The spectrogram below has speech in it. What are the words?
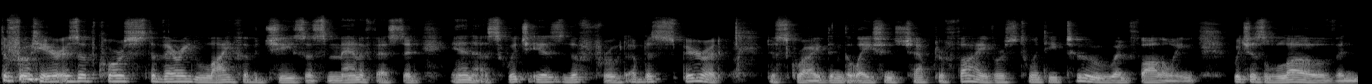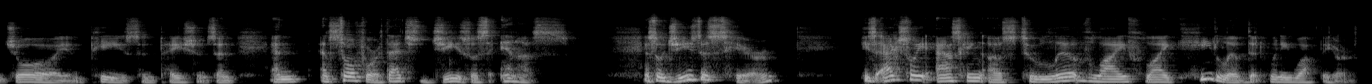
The fruit here is, of course, the very life of Jesus manifested in us, which is the fruit of the Spirit, described in Galatians chapter 5, verse 22 and following, which is love and joy and peace and patience and, and, and so forth. That's Jesus in us. And so, Jesus here, he's actually asking us to live life like he lived it when he walked the earth.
